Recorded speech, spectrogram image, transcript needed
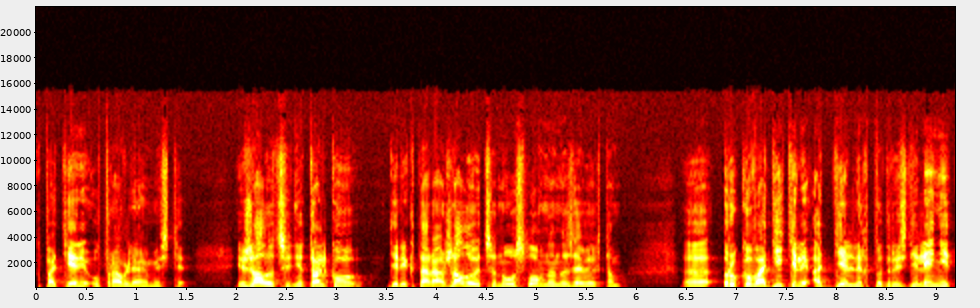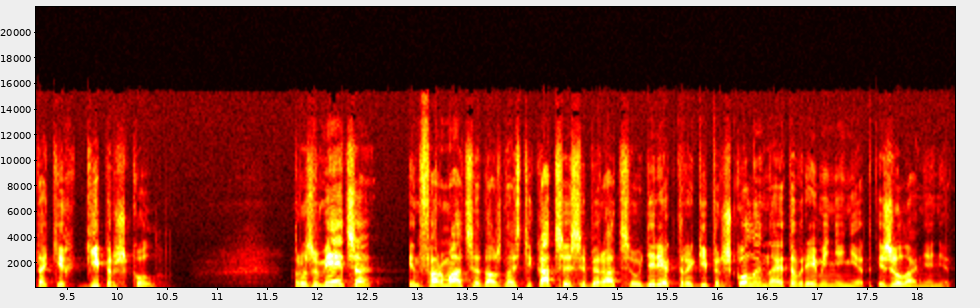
к потере управляемости. И жалуются не только директора, жалуются, ну, условно назовем их там, э, руководители отдельных подразделений таких гипершкол. Разумеется, информация должна стекаться и собираться. У директора гипершколы на это времени нет и желания нет.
